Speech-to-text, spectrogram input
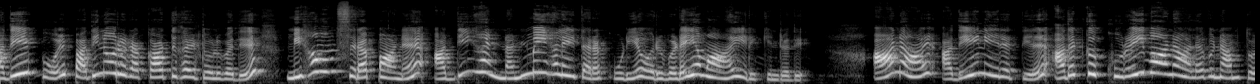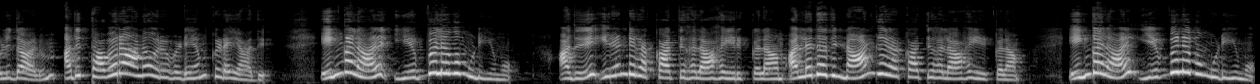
அதேபோல் பதினோரு ரக்காத்துகள் தொழுவது மிகவும் சிறப்பான அதிக நன்மைகளை தரக்கூடிய ஒரு விடயமாக இருக்கின்றது. ஆனால் அதே நேரத்தில் அதற்கு குறைவான அளவு நாம் தொழுதாலும் அது தவறான ஒரு விடயம் கிடையாது. எங்களால் எவ்வளவு முடியுமோ அது இரண்டு ரக்காத்துகளாக இருக்கலாம் அல்லது அது நான்கு ரக்காத்துகளாக இருக்கலாம். எங்களால் எவ்வளவு முடியுமோ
